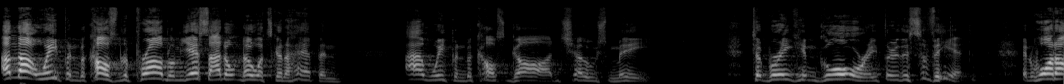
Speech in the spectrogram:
I'm not weeping because of the problem. Yes, I don't know what's going to happen. I'm weeping because God chose me to bring him glory through this event. And what an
